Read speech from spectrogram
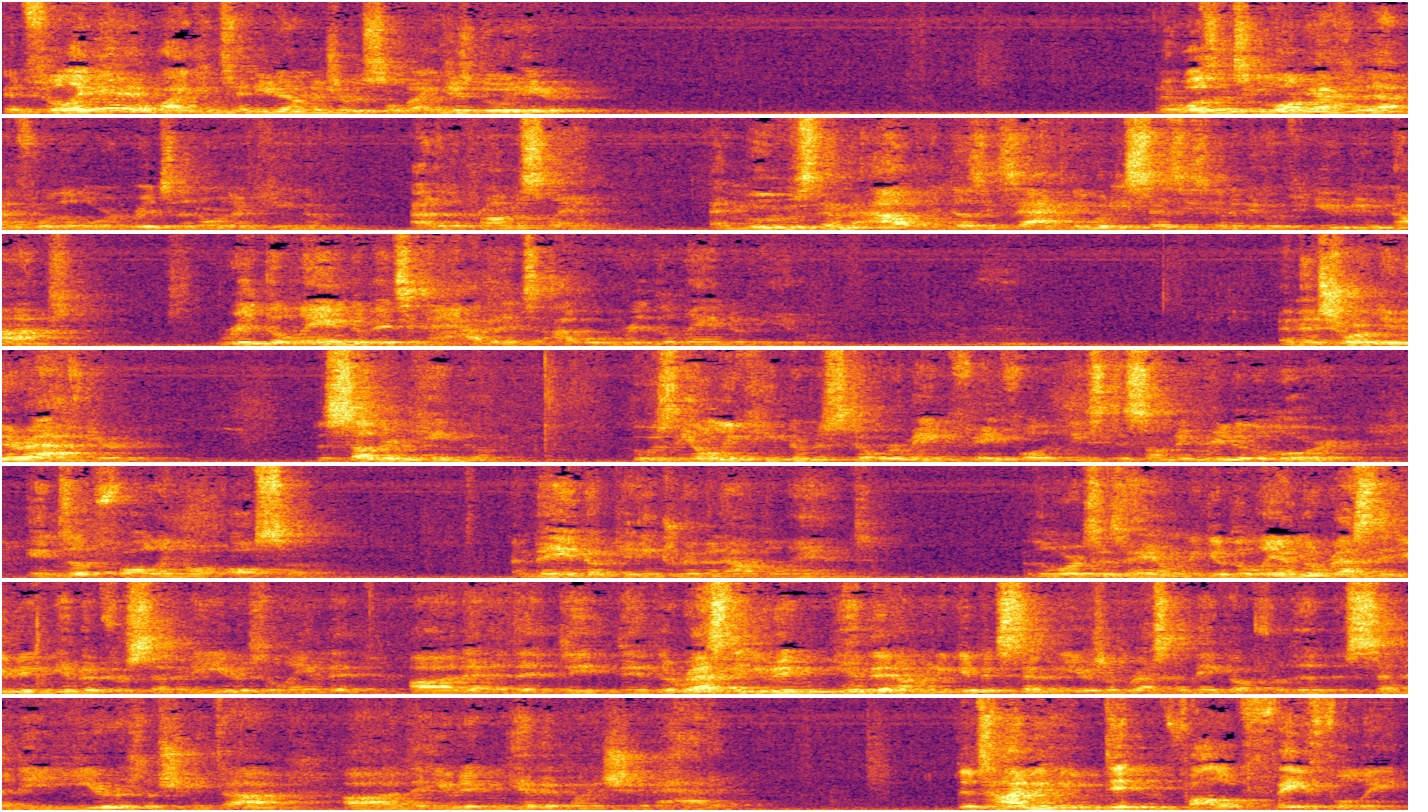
and feel like, hey, why continue down to Jerusalem? I can just do it here. And it wasn't too long after that before the Lord rids the northern kingdom out of the promised land and moves them out and does exactly what he says he's going to do. If you do not rid the land of its inhabitants, I will rid the land of you. And then shortly thereafter, the southern kingdom, who was the only kingdom to still remain faithful, at least to some degree, to the Lord, ends up falling off also. And they end up getting driven out of the land. The Lord says, Hey, I'm going to give the land the rest that you didn't give it for 70 years. The land that, uh, that, that the, the, the rest that you didn't give it, I'm going to give it 70 years of rest to make up for the, the 70 years of Shemitah uh, that you didn't give it when it should have had it. The time that you didn't follow faithfully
